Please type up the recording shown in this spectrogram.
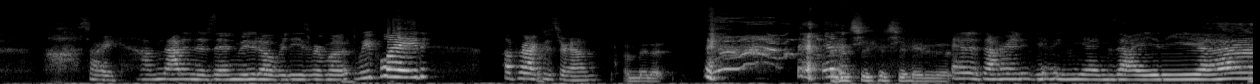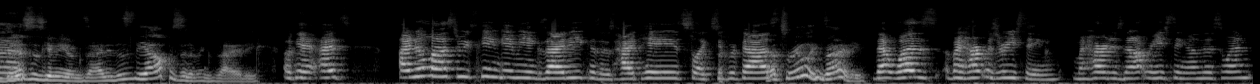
Sorry, I'm not in a zen mood over these remotes. We played a practice round, a minute. and, And she, she hated it. and it's already giving me anxiety. Ah. This is giving you anxiety. This is the opposite of anxiety. Okay, I, I know last week's game gave me anxiety because it was high paced, like super fast. That's real anxiety. That was my heart was racing. My heart is not racing on this one,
